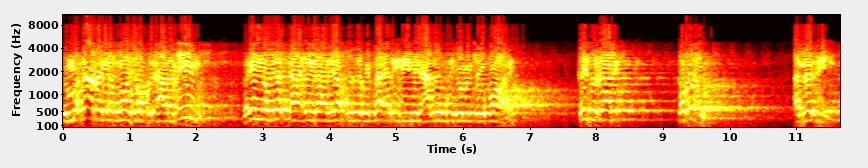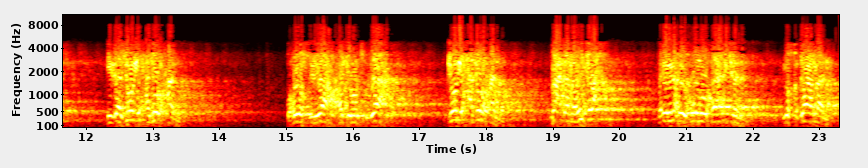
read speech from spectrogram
ثم تاب إلى الله رب العالمين فإنه يسعى إلى أن يأخذ بفأره من عدوه ومن شيطانه كيف ذلك؟ كالرجل الذي إذا جرح جرحا وهو السلاح رجل سلاح جرح جرحا بعدما يجرح فإنه يكون خارجا مقداما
